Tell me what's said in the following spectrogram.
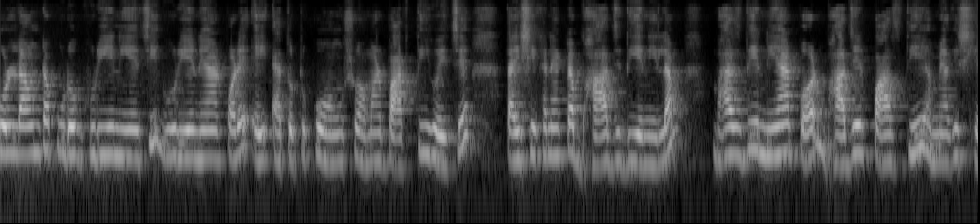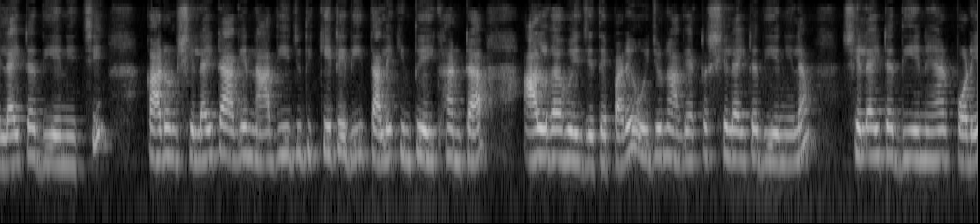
গোল ডাউনটা পুরো ঘুরিয়ে নিয়েছি। ঘুরিয়ে নেওয়ার পরে এই এতটুকু অংশ আমার বাড়তি হয়েছে, তাই সেখানে একটা ভাজ দিয়ে নিলাম। ভাজ দিয়ে নেওয়ার পর ভাজের পাশ দিয়ে আমি আগে সেলাইটা দিয়ে নিচ্ছি। কারণ সেলাইটা আগে না দিয়ে যদি কেটে দিই, তাহলে কিন্তু এইখানটা আলগা হয়ে যেতে পারে। ওই জন্য আগে একটা সেলাইটা দিয়ে নিলাম। সেলাইটা দিয়ে নেওয়ার পরে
